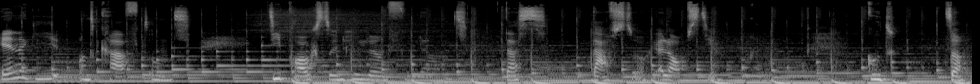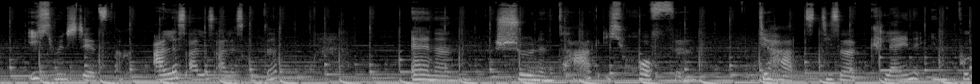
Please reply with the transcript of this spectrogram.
Energie und Kraft und die brauchst du in Hülle und Fülle und das darfst du auch, erlaubst dir. Gut, so, ich wünsche dir jetzt noch alles, alles, alles Gute. Einen schönen Tag. Ich hoffe, dir hat dieser kleine Input,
